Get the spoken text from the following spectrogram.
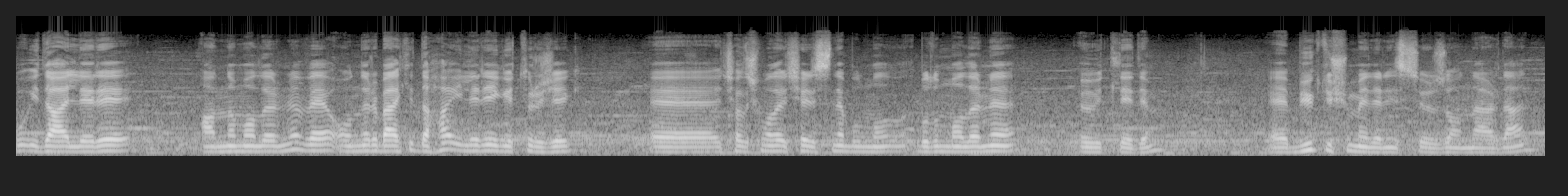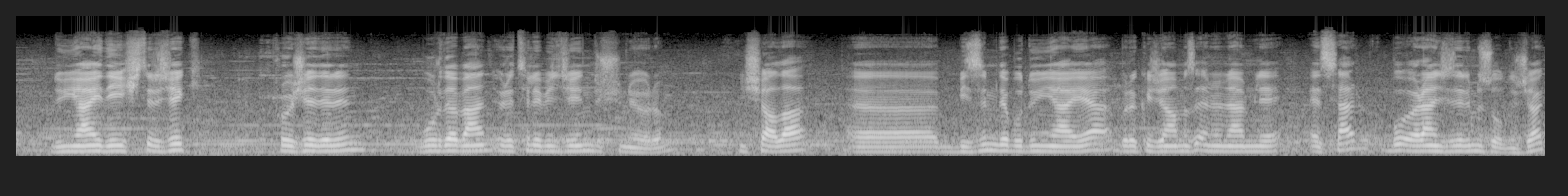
bu idealleri anlamalarını ve onları belki daha ileriye götürecek çalışmalar içerisinde bulunma- bulunmalarını öğütledim. E, Büyük düşünmelerini istiyoruz onlardan. Dünyayı değiştirecek projelerin burada ben üretilebileceğini düşünüyorum. İnşallah e, bizim de bu dünyaya bırakacağımız en önemli eser bu öğrencilerimiz olacak.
